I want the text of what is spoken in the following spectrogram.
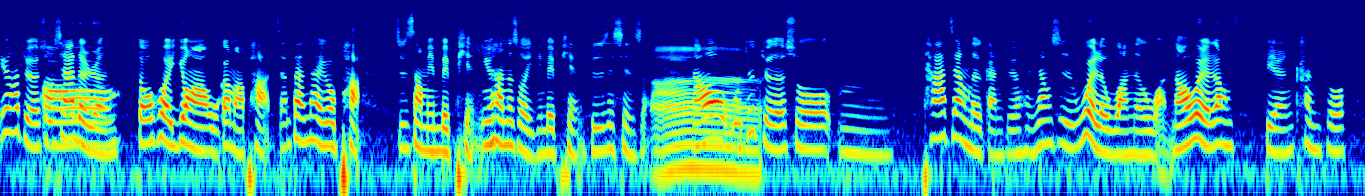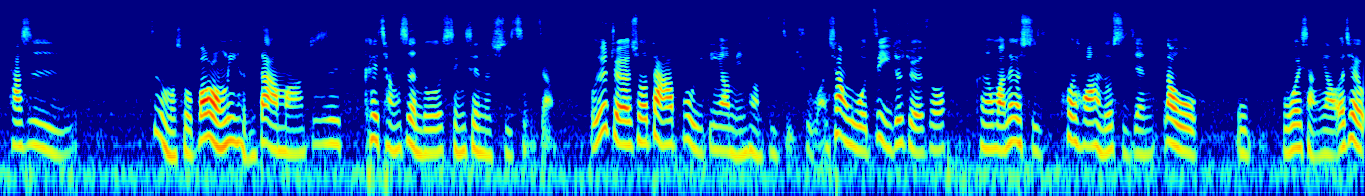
因为他觉得说现在的人哦都会用啊，我干嘛怕这样？但是他又怕就是上面被骗，因为他那时候已经被骗，就是在线上。啊然后我就觉得说，嗯，他这样的感觉很像是为了玩而玩，然后为了让别人看说他是这怎么说，包容力很大吗？就是可以尝试很多新鲜的事情，这样我就觉得说，大家不一定要勉强自己去玩。像我自己就觉得说，可能玩那个时会花很多时间，那我我不会想要，而且。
